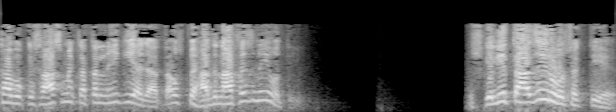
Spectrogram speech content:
تھا، وہ کساس میں قتل نہیں کیا جاتا، اس پہ حد نافذ نہیں ہوتی۔ اس کے لیے تعزیر ہو سکتی ہے۔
